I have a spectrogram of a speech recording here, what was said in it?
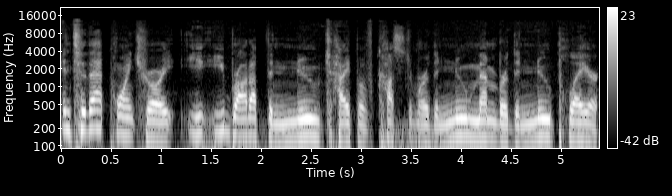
And to that point, Troy, you, you brought up the new type of customer, the new member, the new player.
